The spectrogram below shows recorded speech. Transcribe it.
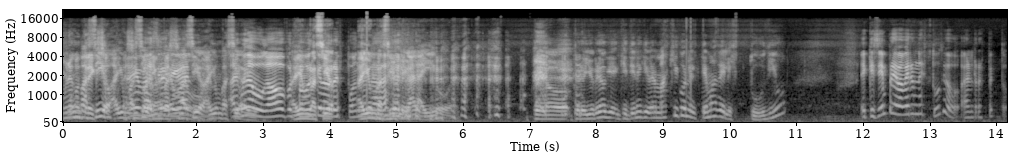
una un contradicción. vacío, hay un Hay vacío, un hay un vacío vacío, legal. vacío, hay un vacío. ¿Algún ahí. abogado, por Hay un favor, que vacío- nos responda? Hay un vacío legal ahí, weón. Pero, pero yo creo que, que tiene que ver más que con el tema del estudio. Es que siempre va a haber un estudio al respecto.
